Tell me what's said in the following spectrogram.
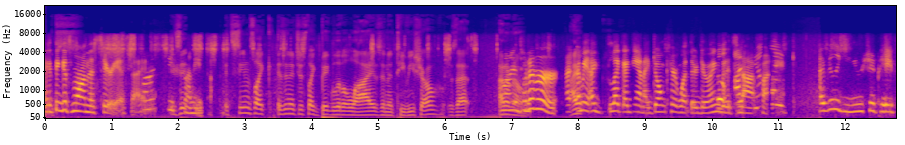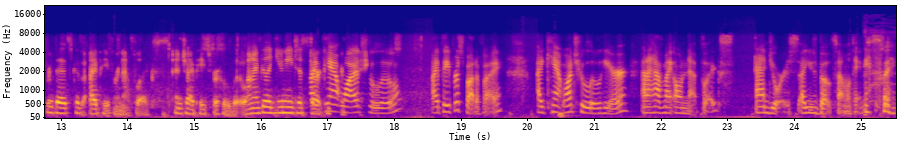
I think it's more on the serious side. Is it- funny. It seems like isn't it just like Big Little Lies in a TV show? Is that? I don't know. Whatever. I, I, I- mean, I like again. I don't care what they're doing, Well, but it's I not feel funny. Like, I feel like you should pay for this because I pay for Netflix and Chai pays for Hulu, and I feel like you need to start. I can't watch Hulu. I pay for Spotify. I can't watch Hulu here, and I have my own Netflix and yours. I use both simultaneously.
